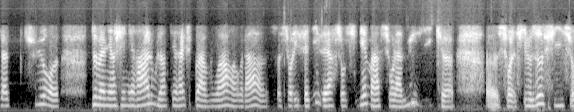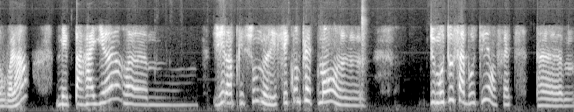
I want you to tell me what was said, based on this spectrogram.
la culture euh, de manière générale ou l'intérêt que je peux avoir, voilà, soit sur les faits divers, sur le cinéma, sur la musique, sur la philosophie, sur voilà. Mais par ailleurs, j'ai l'impression de me laisser complètement de m'auto-saboter en fait, euh,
